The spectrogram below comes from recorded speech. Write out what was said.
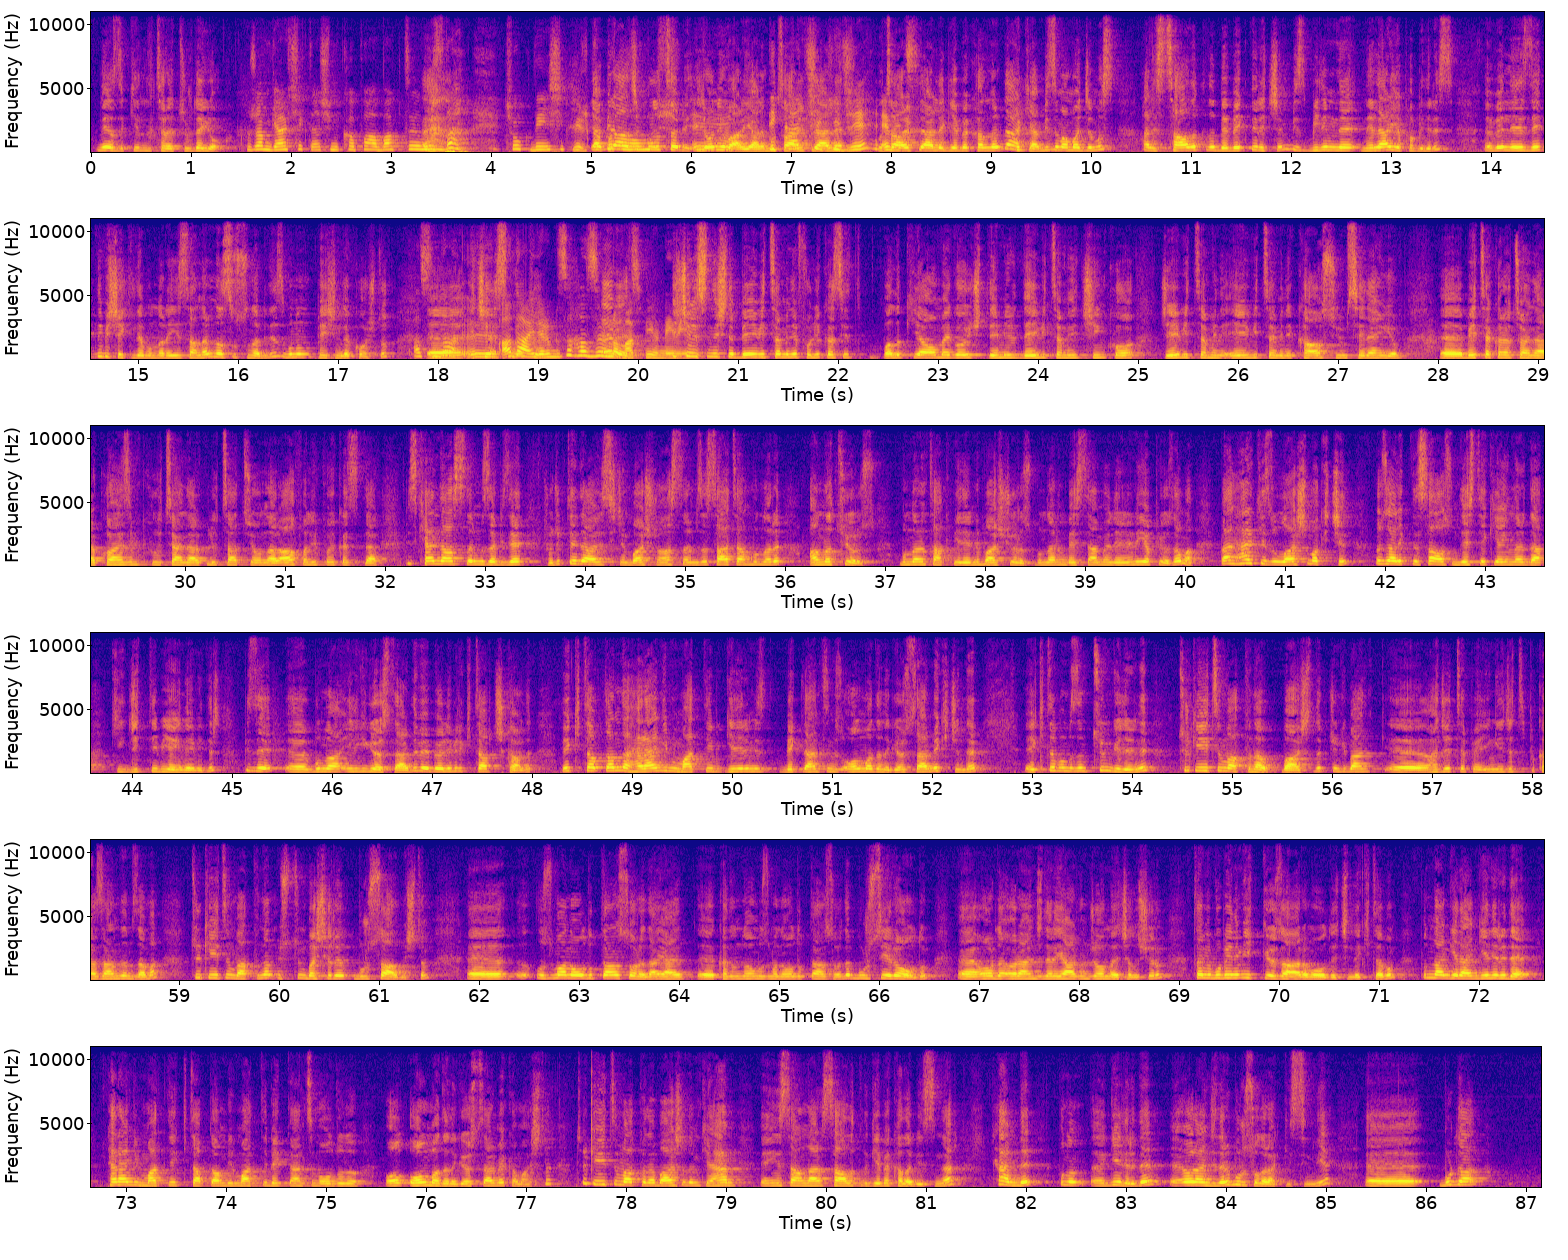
ne yazık ki literatürde yok. Hocam gerçekten şimdi kapağa baktığımızda çok değişik bir kapak ya birazcık olmuş. Burada tabii ironi var yani bu tariflerle çekici. bu tariflerle evet. gebe kalınır derken bizim amacımız hani sağlıklı bebekler için biz bilimle neler yapabiliriz e, ve lezzetli bir şekilde bunlara insanlara nasıl sunabiliriz? Bunun peşinde koştuk. Aslında ee, adaylarımızı hazırlamak evet, bir nevi. İçerisinde işte B vitamini, folik asit, balık yağı, omega 3, demir, D vitamini, çinko, C vitamini, E vitamini, kalsiyum, selenyum, e, beta karotenler, koenzim Q10'ler, glutatyonlar, alfa lipoik asitler. Biz kendi hastalarımıza bize çocuk tedavisi için başvuran hastalarımıza zaten bunları anlatıyoruz. Bunların takviyelerini başlıyoruz. Bunların beslenme önerilerini yapıyoruz ama ben herkese ulaşmak için özellikle sağ olsun destek yayınları da ki ciddi bir yayın evidir. Bize e, buna ilgi gösterdi ve böyle bir kitap çıkardık. Ve kitaptan da herhangi bir maddi gelirimiz, beklentimiz olmadığını göstermek için de e, kitabımızın tüm gelirini Türk Eğitim Vakfı'na bağışladık. Çünkü ben e, Hacettepe İngilizce tıpı kazandığım zaman Türk Eğitim Vakfı'ndan üstün başarı bursu almıştım. E, uzman olduktan sonra da yani e, kadın doğum uzmanı olduktan sonra da bursiyeri oldum. E, orada öğrencilere yardımcı olmaya çalışıyorum. Tabii bu benim ilk göz ağrım olduğu için de kitabım. Bundan gelen geliri de herhangi bir maddi kitaptan bir maddi beklentim olduğunu ol, olmadığını göstermek amaçlı Türk Eğitim Vakfı'na bağışladım ki hem e, insanlar sağlıklı gebe kalabilsinler hem de bunun e, geliri de e, öğrencilere burs olarak gitsin diye. E, burada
